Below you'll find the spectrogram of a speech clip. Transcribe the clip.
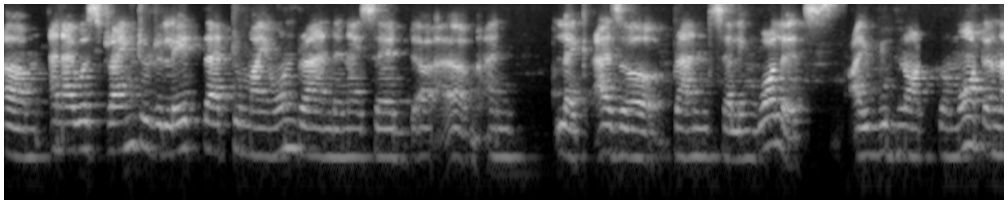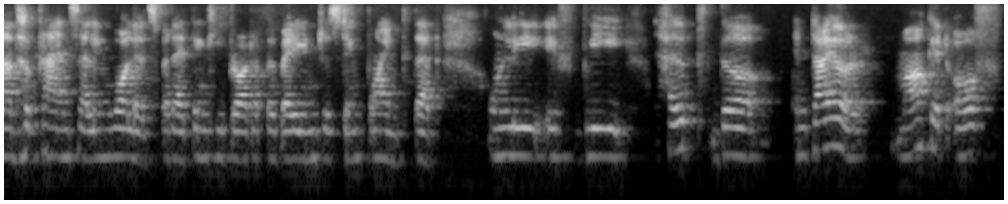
um, and I was trying to relate that to my own brand. And I said, uh, um, and like as a brand selling wallets, I would not promote another brand selling wallets. But I think he brought up a very interesting point that only if we help the entire market of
